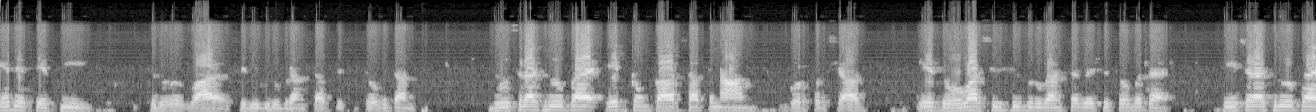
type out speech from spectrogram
ਇਹਦੇ 33 ਸਰੂਪ ਵਾਰ ਸ੍ਰੀ ਗੁਰੂ ਗ੍ਰੰਥ ਸਾਹਿਬ ਦੇ ਸੁਸ਼ੋਭਿਤ ਹਨ ਦੂਸਰਾ ਸਰੂਪ ਹੈ ਇੱਕ ਓੰਕਾਰ ਸਤਨਾਮ ਗੁਰ ਪ੍ਰਸਾਦ। ਇਹ ਦੋ ਵਾਰ ਸ੍ਰੀ ਸ੍ਰੀ ਗੁਰੂ ਗ੍ਰੰਥ ਸਾਹਿਬ ਵਿੱਚ ਸੁਸ਼ੋਭਿਤ ਹੈ। ਤੀਸਰਾ ਸਰੂਪ ਹੈ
